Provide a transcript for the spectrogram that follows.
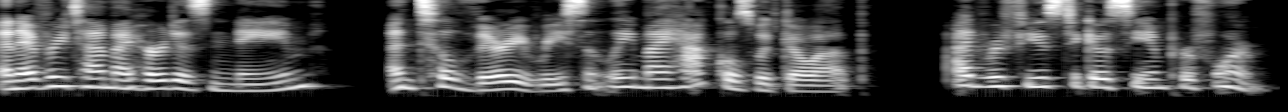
And every time I heard his name, until very recently, my hackles would go up. I'd refuse to go see him perform.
